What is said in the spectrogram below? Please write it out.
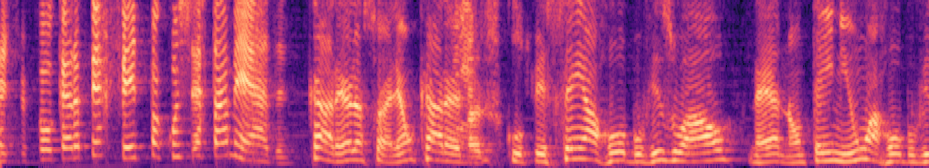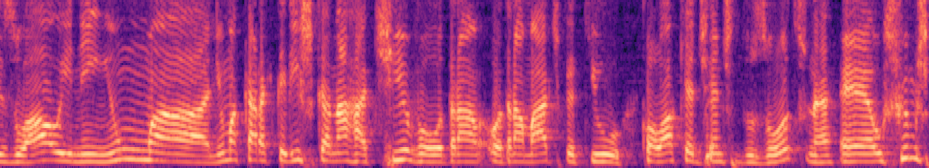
Howard foi o cara perfeito pra consertar a merda. Cara, olha só, ele é um cara, desculpe, sem arrobo visual, né? Não tem nenhum arrobo visual e nenhuma, nenhuma característica narrativa ou, dra- ou dramática que o coloque adiante dos outros, né? É, os filmes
